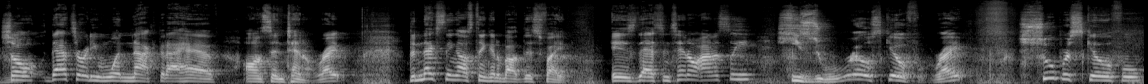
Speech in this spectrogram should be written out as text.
So that's already one knock that I have on Centeno, right? The next thing I was thinking about this fight is that Centeno, honestly, he's real skillful, right? Super skillful.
